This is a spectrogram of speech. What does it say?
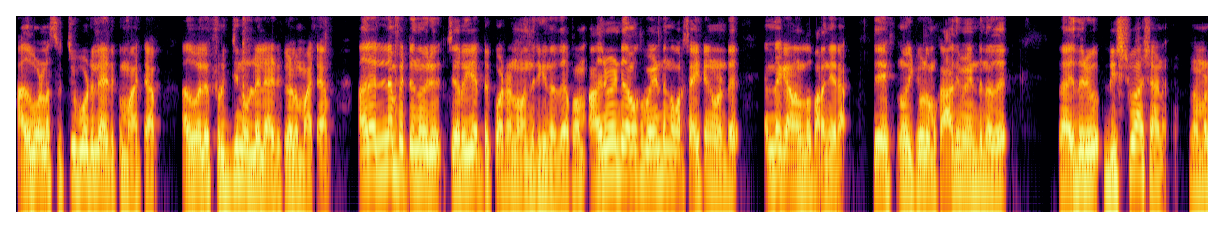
അതുപോലുള്ള സ്വിച്ച് ബോർഡിലെ അഴുക്ക് മാറ്റാം. അതുപോലെ ഫ്രിഡ്ജിനുള്ളിൽ അഴുക്കുകൾ മാറ്റാം. അതിനെല്ലാം പറ്റുന്ന ഒരു ചെറിയ ട്രിക്കോട്ടാണ് വന്നിരിക്കുന്നത്. അപ്പം അതിനുവേണ്ടി നമുക്ക് വേണ്ടുന്ന കുറച്ച് ഐറ്റങ്ങളുണ്ട് എന്തൊക്കെയാണെന്ന് പറഞ്ഞുതരാം. ഇതേ നോക്കിക്കോളൂ നമുക്ക് ആദ്യം വേണ്ടുന്നത് ഇതൊരു ഡിഷ് വാഷാണ് നമ്മൾ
